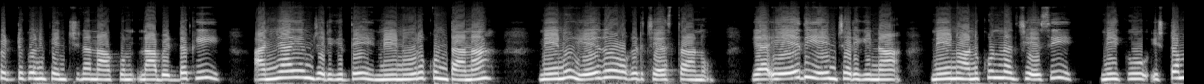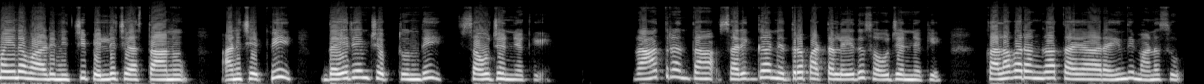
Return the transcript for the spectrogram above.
పెట్టుకుని పెంచిన నాకు నా బిడ్డకి అన్యాయం జరిగితే నేను ఊరుకుంటానా? నేను ఏదో ఒకటి చేస్తాను. ఏది ఏం జరిగినా నేను అనుకున్నది చేసి నీకు ఇష్టమైన వాడినిచ్చి పెళ్ళి చేస్తాను అని చెప్పి ధైర్యం చెప్తుంది సౌజన్యకి. రాత్రంతా సరిగ్గా నిద్ర పట్టలేదు సౌజన్యకి. కలవరంగా తయారైంది మనసు.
